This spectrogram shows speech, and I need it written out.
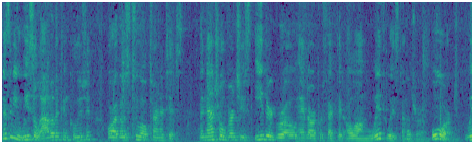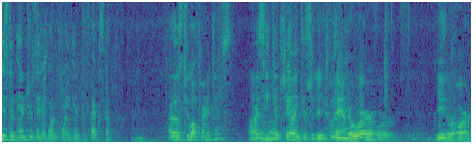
Doesn't he weasel out of the conclusion, or are those two alternatives? The natural virtues either grow and are perfected along with wisdom, that's right. or wisdom enters in at one point and perfects them. Are those two alternatives? Or is he know. just failing to Is it e- conclude? And or, or either or?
